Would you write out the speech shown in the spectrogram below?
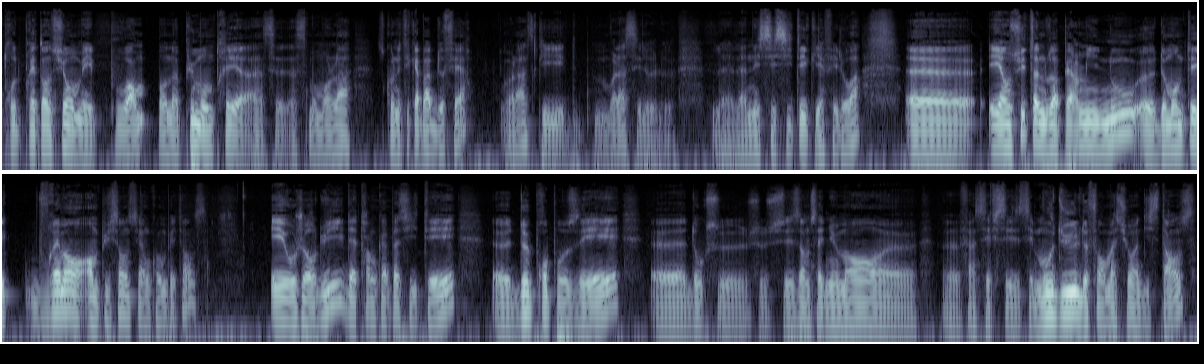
trop de prétention, mais pouvoir, on a pu montrer à ce, moment-là ce qu'on était capable de faire. Voilà, c'est la, nécessité qui a fait loi. et ensuite, ça nous a permis nous de monter vraiment en puissance et en compétence et aujourd'hui d'être en capacité euh, de proposer euh, donc ces enseignements, euh, enfin ces, ces, modules de formation à distance,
